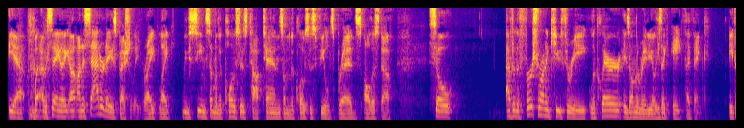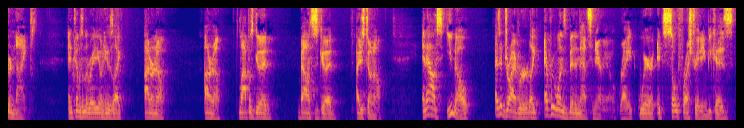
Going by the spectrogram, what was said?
yeah, but I was saying like on a Saturday especially, right? Like we've seen some of the closest top 10, some of the closest field spreads, all this stuff. So after the first run in Q3, Leclerc is on the radio. He's like 8th, I think. 8th or ninth, And comes on the radio and he was like, "I don't know. I don't know. Lap was good, balance is good. I just don't know." And Alex, you know, as a driver, like everyone's been in that scenario, right? Where it's so frustrating because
